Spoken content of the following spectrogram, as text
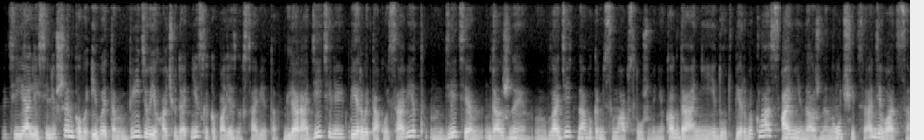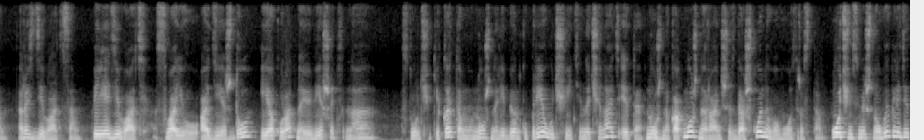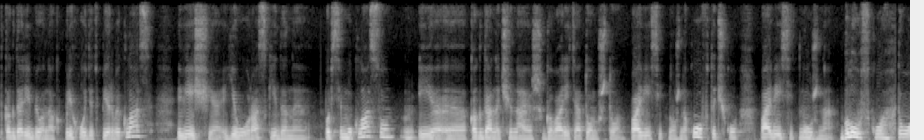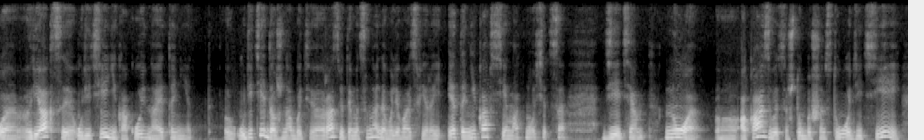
Здравствуйте, я Олеся Лишенкова и в этом видео я хочу дать несколько полезных советов для родителей. Первый такой совет. Дети должны владеть навыками самообслуживания. Когда они идут в первый класс, они должны научиться одеваться, раздеваться, переодевать свою одежду и аккуратно ее вешать на стульчики. К этому нужно ребенку приучить и начинать это нужно как можно раньше, с дошкольного возраста. Очень смешно выглядит, когда ребенок приходит в первый класс – вещи его раскиданы по всему классу, и э, когда начинаешь говорить о том, что повесить нужно кофточку, повесить нужно блузку, то реакции у детей никакой на это нет. У детей должна быть развита эмоционально-волевая сфера. И это не ко всем относится детям, но э, оказывается, что большинство детей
